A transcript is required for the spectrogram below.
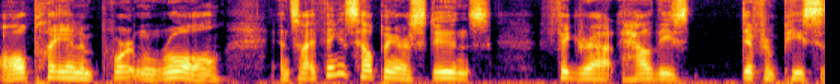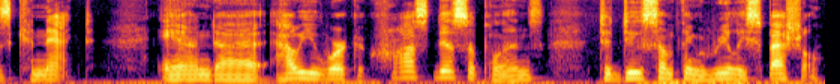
all play an important role. And so I think it's helping our students figure out how these different pieces connect and uh, how you work across disciplines to do something really special.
